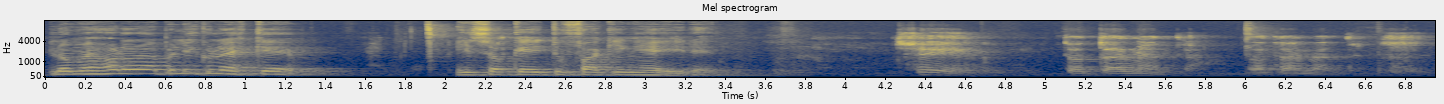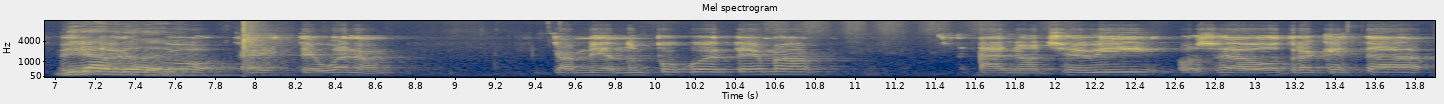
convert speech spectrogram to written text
lo mejor de la película es que it's okay to fucking hate it. Sí, totalmente, totalmente. Mira, brother. Este, bueno, cambiando un poco de tema, anoche vi, o sea, otra que está...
